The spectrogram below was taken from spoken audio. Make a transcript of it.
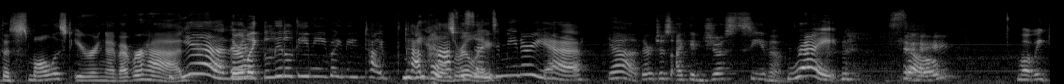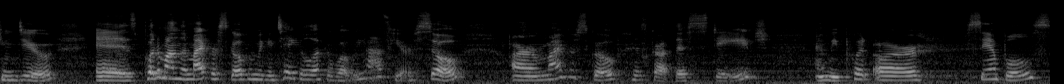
the smallest earring I've ever had. Yeah, they're, they're- like little teeny tiny type tadpoles, half really. a centimeter. Yeah. Yeah, they're just I can just see them. Right. So what we can do is put them on the microscope, and we can take a look at what we have here. So our microscope has got this stage, and we put our samples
